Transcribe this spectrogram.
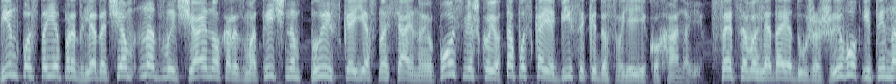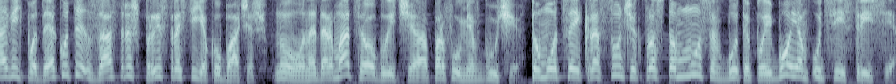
Він постає перед глядачем надзвичайно харизматичним, блискає ясносяйною посмішкою та пускає бісики до своєї коханої. Все це виглядає дуже живо, і ти навіть подекути застриш пристрасті, яку бачиш. Ну не дарма це обличчя парфумів Гучі. Тому цей красунчик просто мусив бути плейбоєм у цій стрічці.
